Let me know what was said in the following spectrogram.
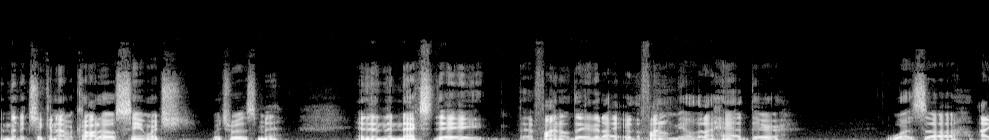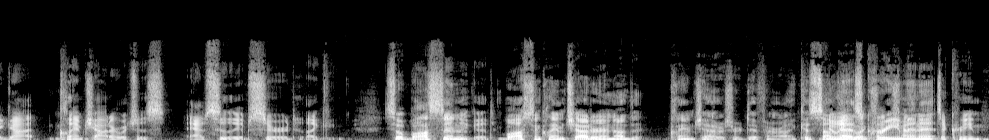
and then a chicken avocado sandwich, which was meh. And then the next day, the final day that I or the final meal that I had there was uh I got clam chowder, which is absolutely absurd. Like So Boston, good. Boston clam chowder and other clam chowders are different, right? Because some New has England cream in chowder, it, It's a cream.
